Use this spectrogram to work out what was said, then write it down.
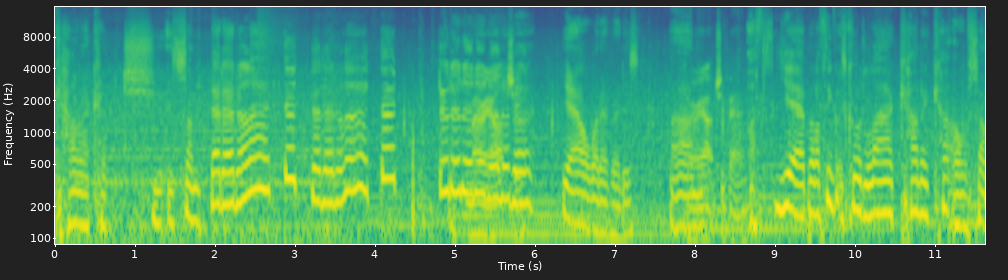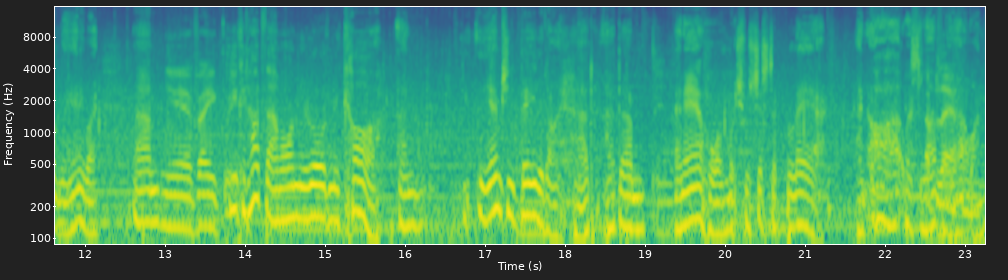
Caricature. It's some. da da da da da da da da da da da da da Mariachi. Yeah, or whatever it is. Um, Mariachi band. Th- yeah, but I think it was called La Carica or something. Anyway, um, yeah, vaguely. you could have them on your ordinary car, and the MGB that I had had um, an air horn, which was just a blare, and oh, that was lovely. that one.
